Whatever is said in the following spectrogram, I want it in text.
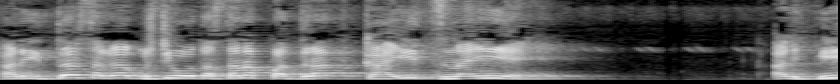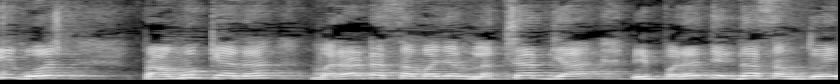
आणि इतर सगळ्या गोष्टी होत असताना पदरात काहीच नाहीये. आणि ही गोष्ट प्रामुख्यानं मराठा समाजानं लक्षात घ्या. मी परत एकदा सांगतोय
